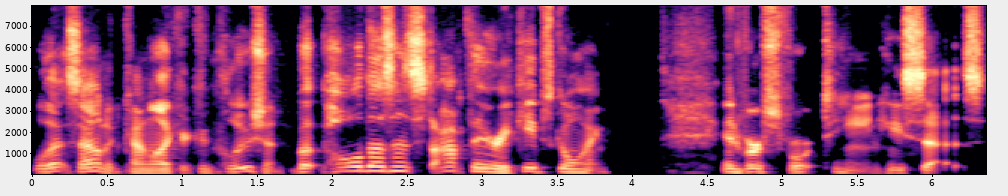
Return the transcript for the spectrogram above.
Well, that sounded kind of like a conclusion, but Paul doesn't stop there. He keeps going. In verse 14, he says,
